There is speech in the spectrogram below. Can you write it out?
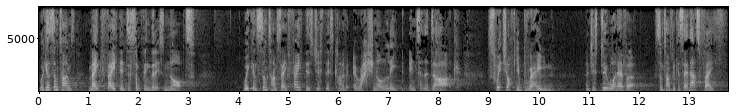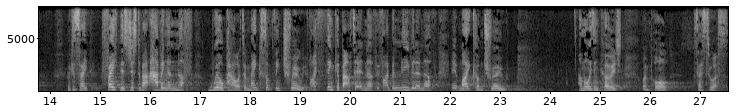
we can sometimes make faith into something that it's not. We can sometimes say faith is just this kind of irrational leap into the dark. Switch off your brain and just do whatever. Sometimes we can say that's faith. We can say faith is just about having enough willpower to make something true. If I think about it enough, if I believe it enough, it might come true. I'm always encouraged when Paul says to us,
